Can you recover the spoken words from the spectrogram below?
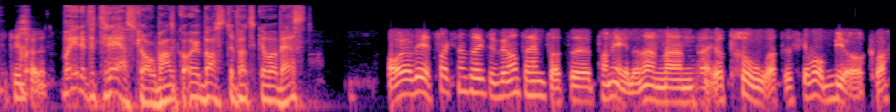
För tillfället. Vad är det för träslag man ska ha i bastu för att det ska vara bäst? Ja, jag vet faktiskt inte riktigt. Vi har inte hämtat eh, panelen än, men jag tror att det ska vara björk, va?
